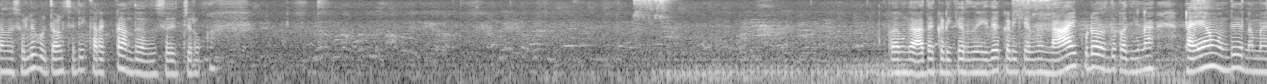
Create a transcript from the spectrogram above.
நம்ம சொல்லி கொடுத்தாலும் சரி கரெக்டாக வந்து அது செஞ்சிடும் பாருங்கள் அதை கடிக்கிறதும் இதை கடிக்கிறதும். நாய் கூட வந்து பார்த்திங்கன்னா டைம் வந்து நம்ம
